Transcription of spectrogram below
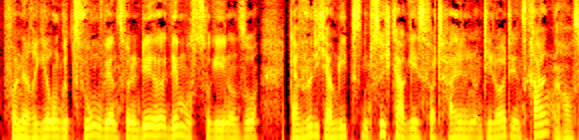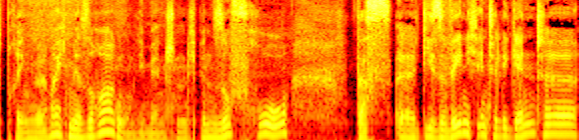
von der Regierung gezwungen werden, zu den Demos zu gehen und so, da würde ich am liebsten Psych-KGs verteilen und die Leute ins Krankenhaus bringen. Da mache ich mir Sorgen um die Menschen. Und ich bin so froh, dass äh, diese wenig intelligente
